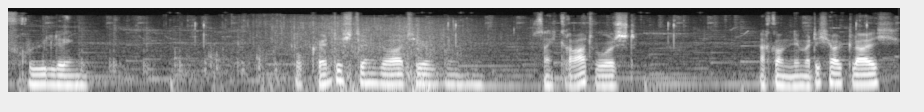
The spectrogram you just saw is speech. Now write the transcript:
Frühling. Wo könnte ich denn gerade hier... Ist eigentlich gerade wurscht. Ach komm, nehmen wir dich halt gleich.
